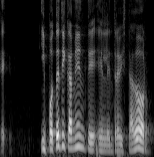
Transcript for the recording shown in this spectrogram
eh, hipotéticamente el entrevistador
